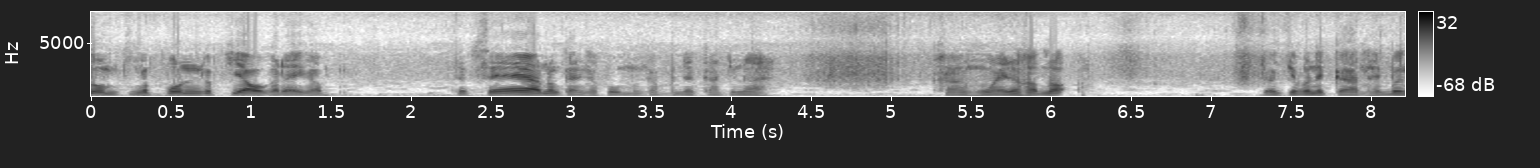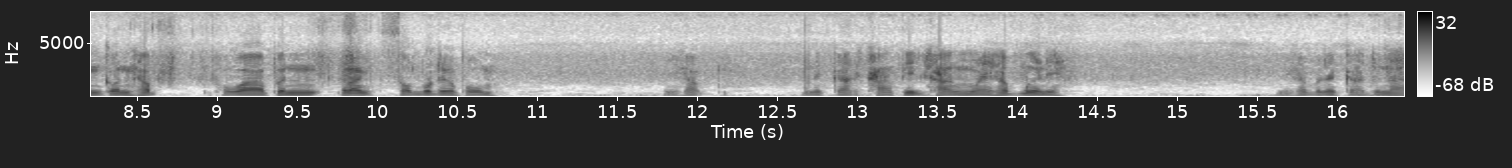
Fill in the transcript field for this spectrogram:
ต้มกินกับปนกับเจียวก็ได้ครับแซ่บๆน้องกันครับผมกับบรรยากาศอยู่หน้าขางหวยแล้วครับเนาะเดี๋ยวเก็บบรรยากาศให้เบิ่งก่อนครับ เพราะว่าเพิ่นกำลังสมรถเลยครับผม นี่ครับ บรรยากาศขางติดขางหวยครับเมื่อนี้นี่ครับบรรยากาศอยู่หน้า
